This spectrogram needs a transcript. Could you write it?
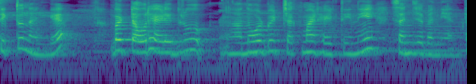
ಸಿಕ್ತು ನನಗೆ ಬಟ್ ಅವ್ರು ಹೇಳಿದರು ನೋಡ್ಬಿಟ್ಟು ಚೆಕ್ ಮಾಡಿ ಹೇಳ್ತೀನಿ, ಸಂಜೆ ಬನ್ನಿ ಅಂತ.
